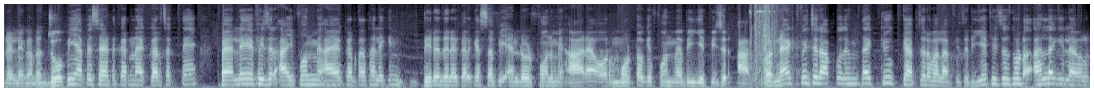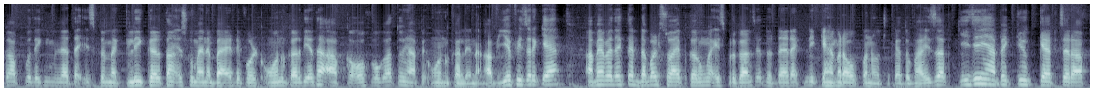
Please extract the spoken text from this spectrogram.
ले लेगा। तो जो भी यहाँ पे सेट करना है, कर सकते हैं। पहले ये फीचर आईफोन में आया करता था, लेकिन धीरे धीरे करके सभी एंड्रॉइड फ़ोन में आ रहा है और मोटो के फ़ोन में भी ये फीचर आ रहा है और नेक्स्ट फीचर आपको मिलता है क्यूक कैप्चर वाला फीचर ये फीचर थोड़ा अलग ही लेवल का आपको देखने मिल जाता है। इस पर मैं क्लिक करता हूँ, इसको मैंने बाय डिफ़ॉल्ट ऑन कर दिया था। आपका ऑफ़ होगा तो यहाँ पे ऑन कर लेना। अब ये फीचर क्या है? अब यहाँ पे देखते हैं डबल स्वाइप करूँगा इस प्रकार से तो डायरेक्टली कैमरा ओपन हो चुका है। तो भाई साहब, कीजिए यहाँ पे क्यूक कैप्चर आप।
